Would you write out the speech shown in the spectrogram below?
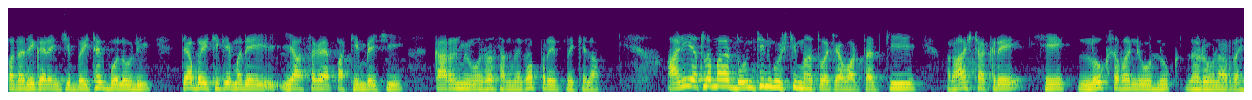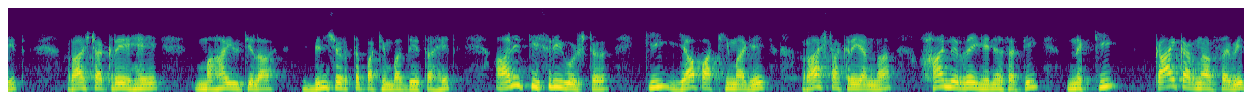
पदाधिकाऱ्यांची बैठक बोलवली. त्या बैठकीमध्ये या सगळ्या पाठिंब्याची कारणमीमांसा सांगण्याचा प्रयत्न केला. आणि यातलं मला दोन तीन गोष्टी महत्त्वाच्या वाटतात की राज ठाकरे हे लोकसभा निवडणूक लढवणार नाहीत. राज ठाकरे हे महायुतीला बिनशर्त पाठिंबा देत आहेत. आणि तिसरी गोष्ट की या पाठीमागे राज ठाकरे यांना हा निर्णय घेण्यासाठी नक्की काय कारणं असावीत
